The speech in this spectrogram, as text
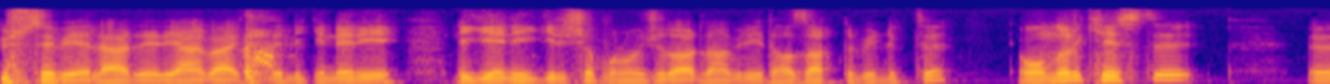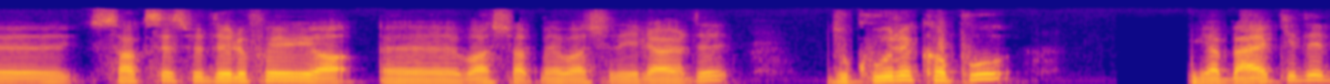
üst seviyelerdeydi. Yani belki de ligin en iyi lige en iyi giriş yapan oyunculardan biriydi Hazard'la birlikte. Onları kesti. E, Success ve Delofeo'yu e, başlatmaya başladı ileride. Dukure Kapu ya belki de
